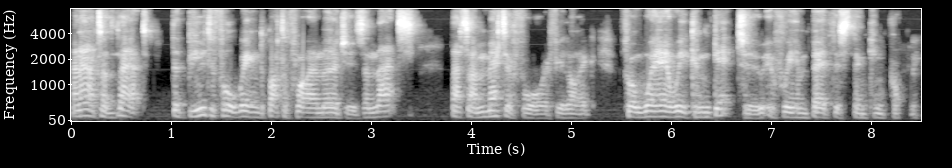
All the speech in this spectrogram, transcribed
And out of that, the beautiful winged butterfly emerges. And that's, that's a metaphor, if you like, for where we can get to if we embed this thinking properly.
